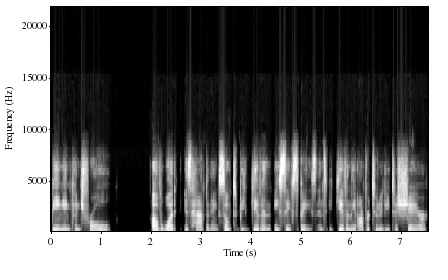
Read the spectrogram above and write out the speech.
being in control of what is happening. So to be given a safe space and to be given the opportunity to share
